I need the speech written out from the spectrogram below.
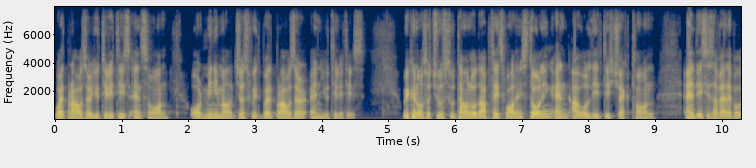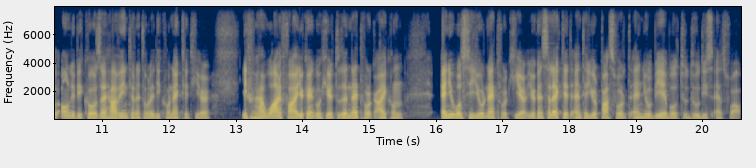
web browser, utilities, and so on, or minimal just with web browser and utilities. We can also choose to download updates while installing and I will leave this checked on. And this is available only because I have internet already connected here. If you have Wi-Fi, you can go here to the network icon and you will see your network here. You can select it, enter your password and you'll be able to do this as well.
